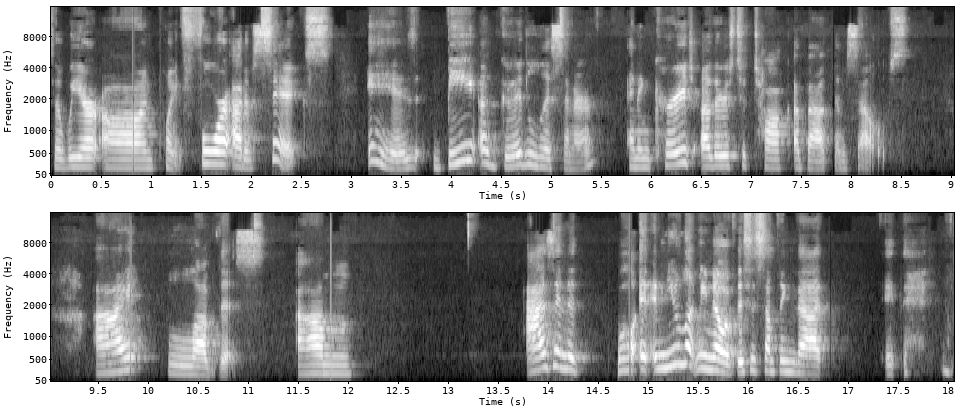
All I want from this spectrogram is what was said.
So we are on point four out of six is be a good listener and encourage others to talk about themselves. I love this Um, as in a well, and, and you let me know if this is something that it,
